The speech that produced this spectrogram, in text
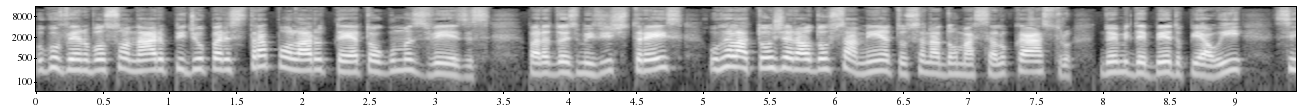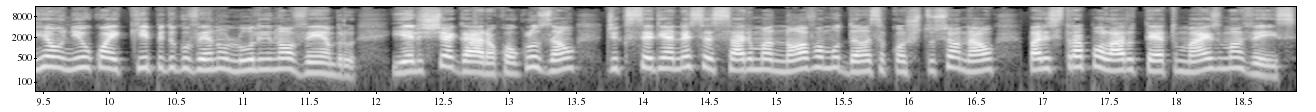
o governo Bolsonaro pediu para extrapolar o teto algumas vezes. Para 2023, o relator geral do orçamento, o senador Marcelo Castro, do MDB do Piauí, se reuniu com a equipe do governo Lula em novembro e eles chegaram à conclusão de que seria necessária uma nova mudança constitucional para extrapolar o teto mais uma vez.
